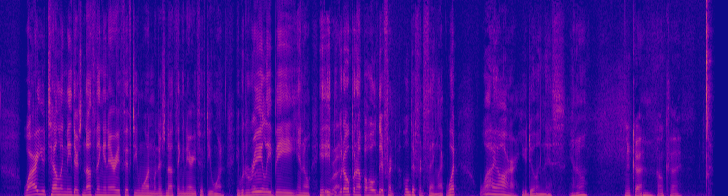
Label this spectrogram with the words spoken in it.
Why are you telling me there's nothing in Area 51 when there's nothing in Area 51? It would really be, you know, it, it Right. would open up a whole different whole different thing. Like what? Why are you doing this? You know? Okay. Mm. Okay.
